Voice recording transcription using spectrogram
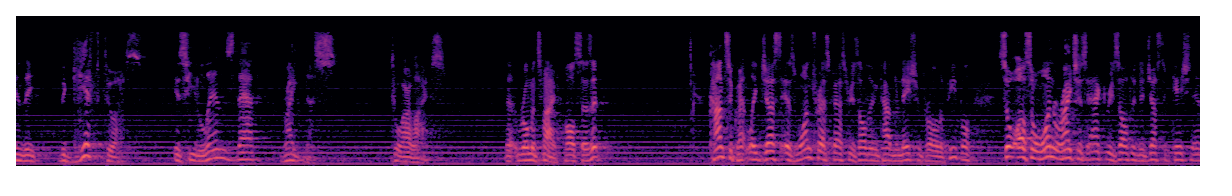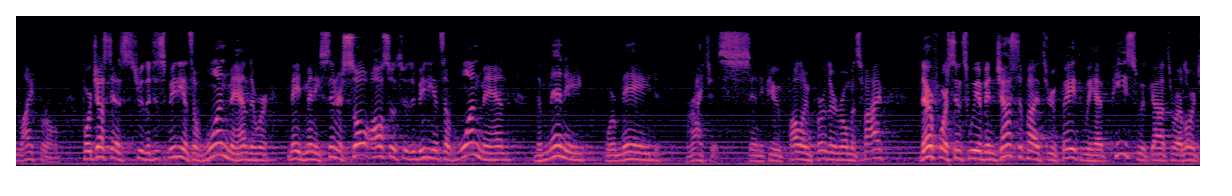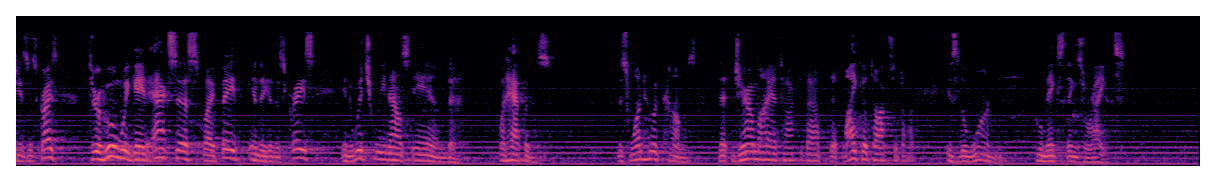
And the, the gift to us is he lends that rightness to our lives. Romans 5, Paul says it. Consequently, just as one trespass resulted in condemnation for all the people, so also one righteous act resulted in justification in life for all. For just as through the disobedience of one man there were made many sinners, so also through the obedience of one man the many were made righteous. And if you follow him further in Romans 5, therefore, since we have been justified through faith, we have peace with God through our Lord Jesus Christ through whom we gain access by faith into His grace in which we now stand. What happens? This one who comes that Jeremiah talked about, that Micah talks about, is the one who makes things right.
